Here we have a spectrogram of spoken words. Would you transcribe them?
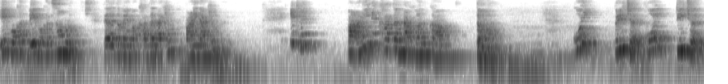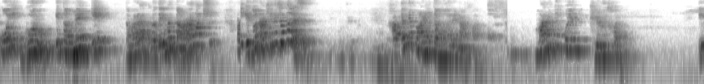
એક વખત, બે વખત સાંભળો, ત્યારે તમે એમાં ખાતર નાખ્યું, પાણી નાખ્યું. એટલે પાણીને ખાતર નાખવાનું કામ તમારું. કોઈ પ્રીચર કોઈ ટીચર કોઈ ગુરુ એ તમને એ તમારા હૃદયમાં દાણા નાખશે. એ તો નાખીને જતા રહેશે. ખાતરને પાણી તમારે નાખવાનું. માનો કે કોઈ ખેડૂત હોય, એ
